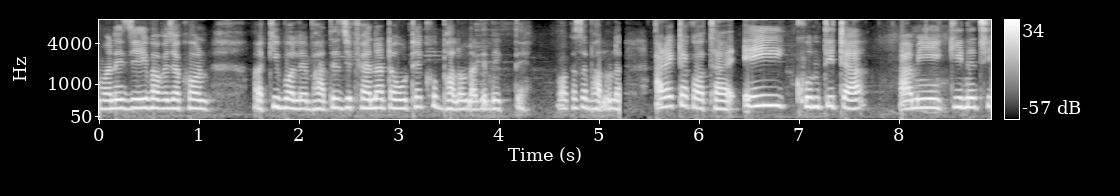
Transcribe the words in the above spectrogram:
মানে যে এইভাবে যখন কি বলে, ভাতের যে ফেনাটা উঠে খুব ভালো লাগে দেখতে। আমার কাছে ভালো লাগে। আরেকটা কথা, এই খুন্তিটা আমি কিনেছি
